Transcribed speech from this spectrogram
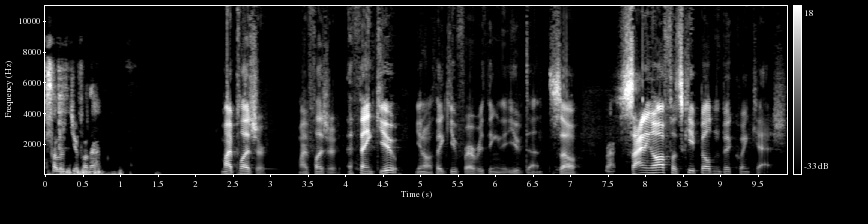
salute you for that. My pleasure. My pleasure. Uh, thank you. You know, thank you for everything that you've done. So, Right. signing off. Let's keep building Bitcoin Cash.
